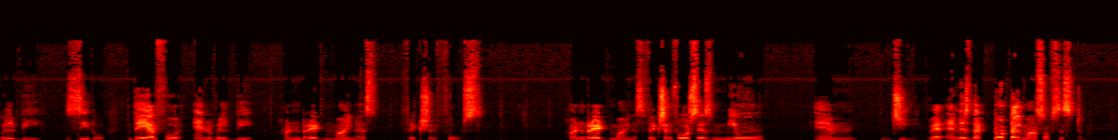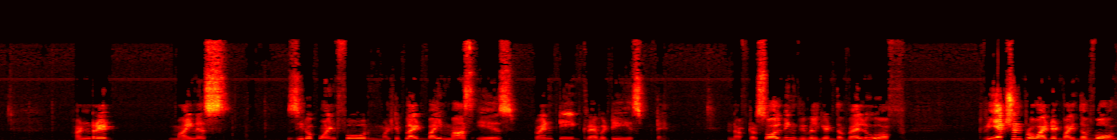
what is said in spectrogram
will be 0 therefore n will be 100 minus friction force 100 minus friction force is mu mg where m is the total mass of system. 100 minus 0.4 multiplied by mass is 20 gravity is 10 and after solving we will get the value of reaction provided by the wall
